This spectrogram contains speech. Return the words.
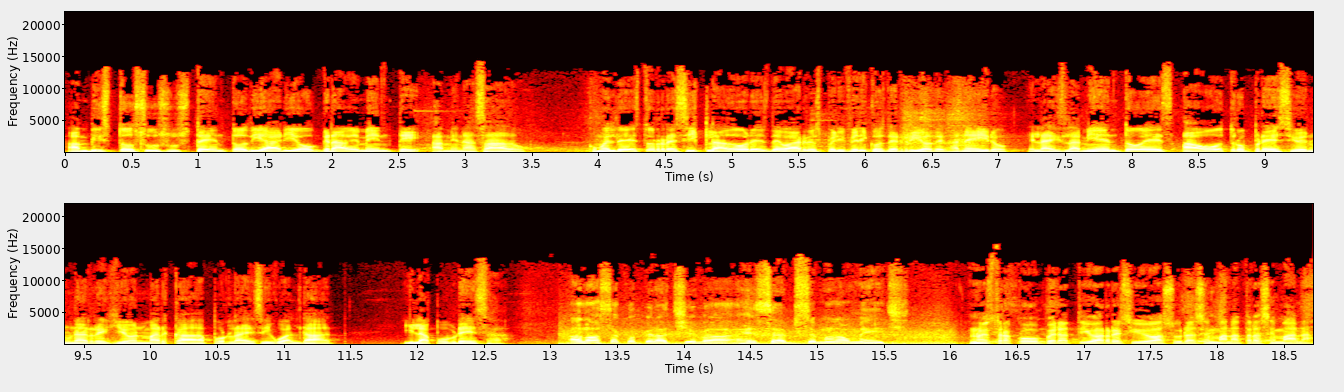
han visto su sustento diario gravemente amenazado. Como el de estos recicladores de barrios periféricos de Río de Janeiro, el aislamiento es a otro precio en una región marcada por la desigualdad y la pobreza. A nuestra cooperativa recibe semanalmente. Nuestra cooperativa recibe basura semana tras semana.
